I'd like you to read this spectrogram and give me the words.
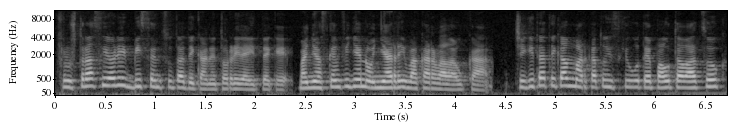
Frustrazio hori bizentzutatik etorri daiteke, baina azken finen oinarri bakar badauka. Txikitatik markatu dizkigute pauta batzuk,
